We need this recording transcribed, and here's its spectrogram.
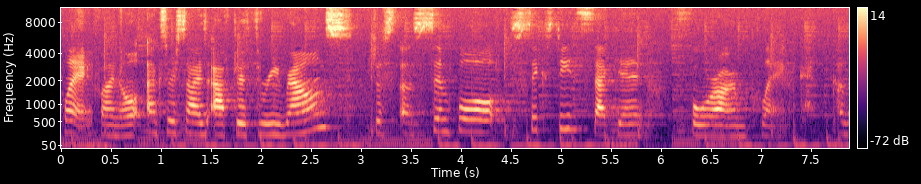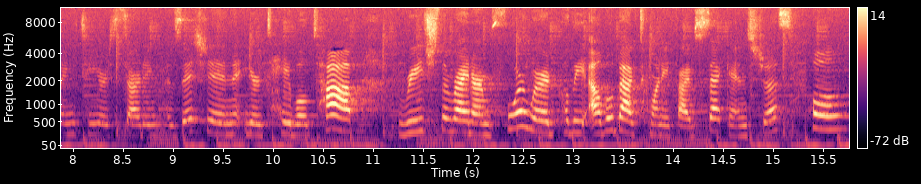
plank. Final exercise after three rounds, just a simple 60 second forearm plank. Coming to your starting position, your tabletop, reach the right arm forward, pull the elbow back 25 seconds, just pull,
